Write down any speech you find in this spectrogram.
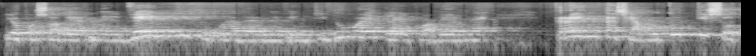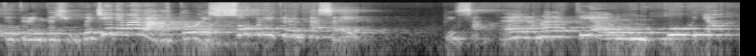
Io posso averne 20, tu puoi averne 22, lei può averne 30, siamo tutti sotto i 35. Il gene malato è sopra i 36. Pensate, eh, la malattia è un pugno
